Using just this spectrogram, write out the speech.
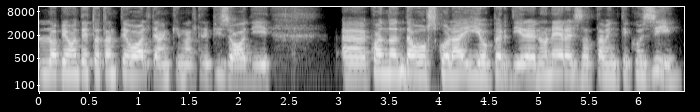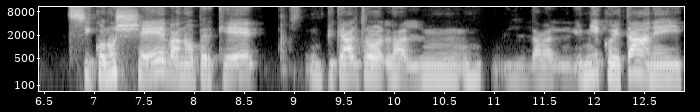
lo abbiamo detto tante volte anche in altri episodi, eh, quando andavo a scuola io per dire non era esattamente così, si conoscevano perché più che altro la, la, i miei coetanei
